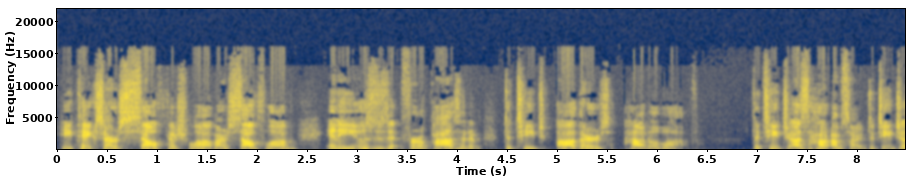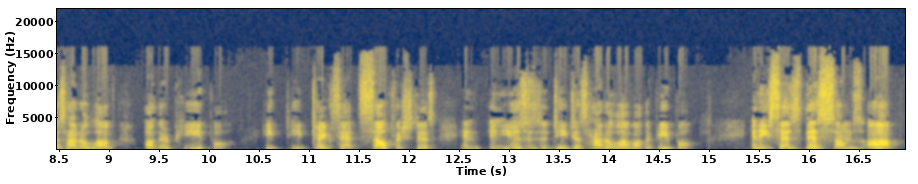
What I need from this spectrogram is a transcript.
He takes our selfish love, our self love, and he uses it for a positive to teach others how to love. To teach us how, I'm sorry, to teach us how to love other people. He, he takes that selfishness and, and uses it to teach us how to love other people. And he says this sums up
